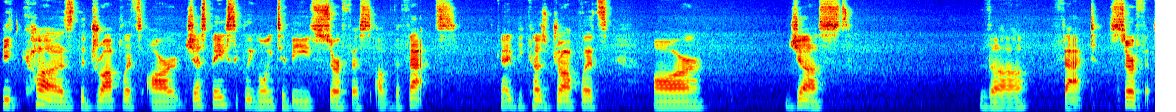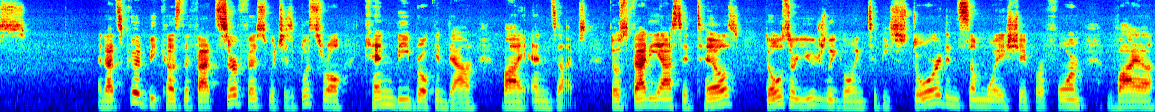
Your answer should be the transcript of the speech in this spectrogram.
because the droplets are just basically going to be surface of the fats. Okay, because droplets are just the fat surface. And that's good because the fat surface, which is glycerol, can be broken down by enzymes. Those fatty acid tails, those are usually going to be stored in some way, shape, or form via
